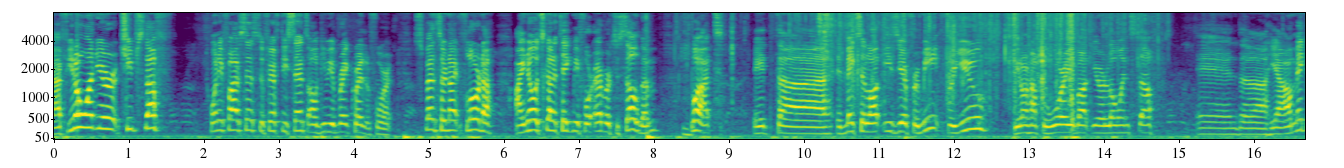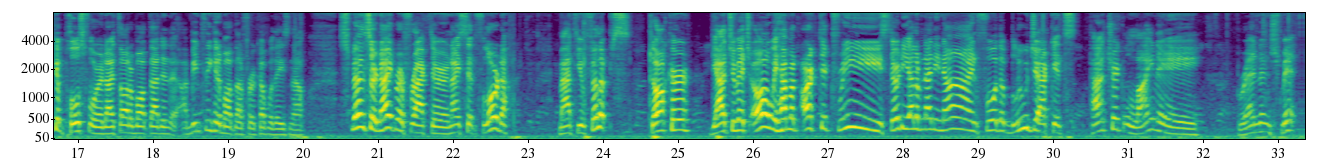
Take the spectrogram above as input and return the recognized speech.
Yeah, if you don't want your cheap stuff, 25 cents to 50 cents. I'll give you a break credit for it. Spencer Knight, Florida. I know it's going to take me forever to sell them, but it uh, it makes it a lot easier for me, for you. You don't have to worry about your low-end stuff. And uh, yeah, I'll make a post for it. I thought about that, and I've been thinking about that for a couple days now. Spencer Knight Refractor, nice at Florida. Matthew Phillips, Docker, Gadjovich. Oh, we have an Arctic Freeze, 30 out of 99 for the Blue Jackets. Patrick Laine, Brandon Schmidt.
